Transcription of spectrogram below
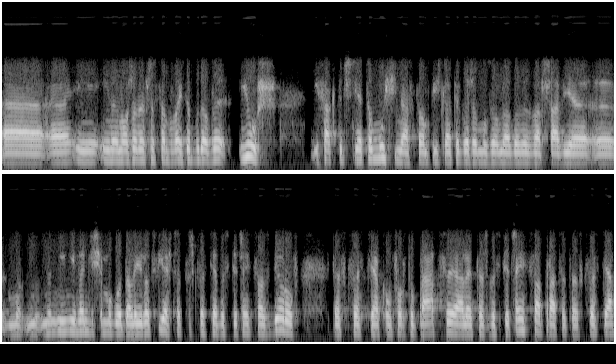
e, e, i my możemy przystępować do budowy już. I faktycznie to musi nastąpić, dlatego że Muzeum Narodowe w Warszawie e, no, no, nie, będzie się mogło dalej rozwijać. To jest też kwestia bezpieczeństwa zbiorów, to jest kwestia komfortu pracy, ale też bezpieczeństwa pracy, to jest kwestia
